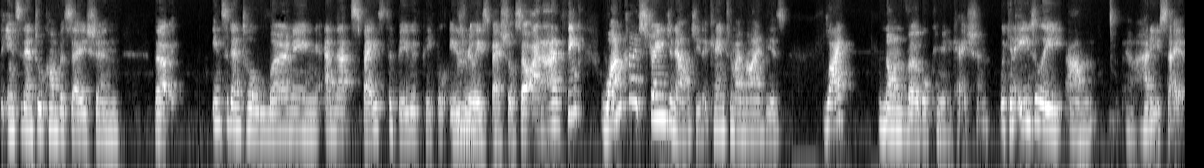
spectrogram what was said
the incidental conversation, the incidental learning, and that space to be with people is Mm. really special. So, and I think one kind of strange analogy that came to my mind is like non-verbal communication. We can easily, um, how do you say it?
